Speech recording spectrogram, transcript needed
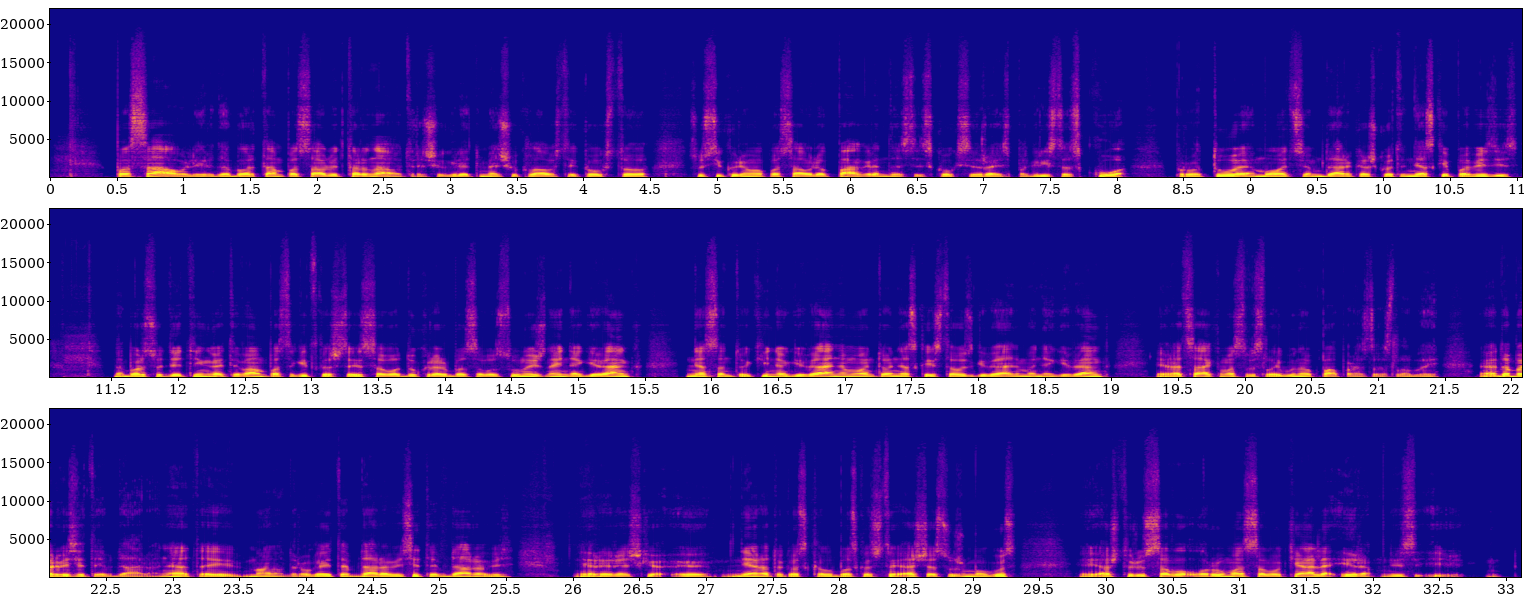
pasaulį ir dabar tam pasauliu tarnauti. Reiškia, galėtume, aišku, klausti, koks to susikūrimo pasaulio pagrindas, jis koks yra, jis pagrįstas kuo - protu, emocijom, dar kažko. Tai nes kaip pavyzdys, dabar sudėtinga tėvam pasakyti, kad štai savo dukrą arba savo sūnų, žinai, negyvenk, nesantokinio gyvenimo, to neskaistaus gyvenimo negyvenk. Ir atsakymas vis laik būna paprastas labai. E, dabar visi taip daro, ne? Tai mano draugai taip daro, visi taip daro. Visi. Ir, reiškia, e, nėra tokios kalbos, kad štai aš esu žmogus, e, aš turiu savo orumą, savo kelią ir vis,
